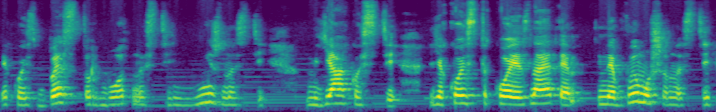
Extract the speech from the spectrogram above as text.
якоїсь безтурботності, ніжності, м'якості, якоїсь такої, знаєте, невимушеності,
